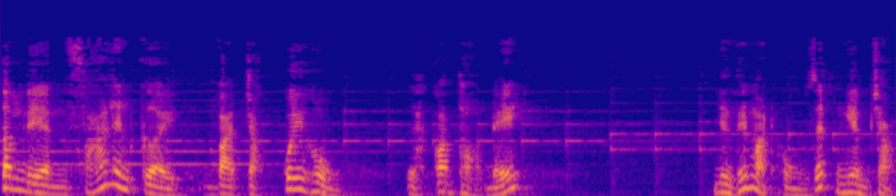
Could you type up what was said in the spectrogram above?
Tâm liền phá lên cười và chọc quê Hùng là con thỏ đế. Nhưng thấy mặt Hùng rất nghiêm trọng,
